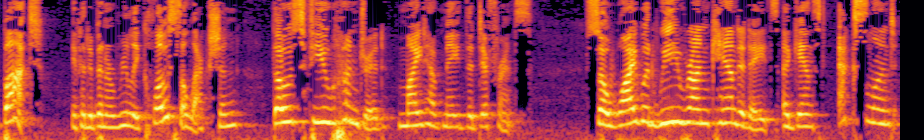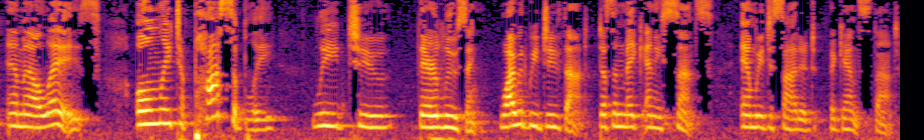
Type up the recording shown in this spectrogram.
But if it had been a really close election, those few hundred might have made the difference. So, why would we run candidates against excellent MLAs only to possibly lead to their losing? Why would we do that? Doesn't make any sense. And we decided against that.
